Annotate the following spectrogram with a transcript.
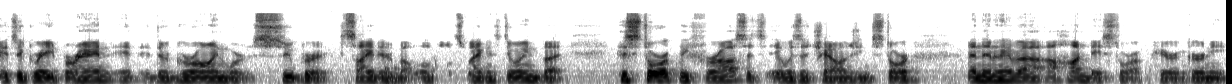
it's a great brand. It, they're growing. We're super excited about what Volkswagen's doing but historically for us it was a challenging store and then we have a, a, Hyundai store up here in Gurnee.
